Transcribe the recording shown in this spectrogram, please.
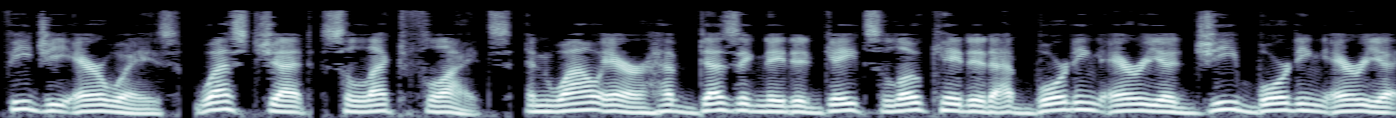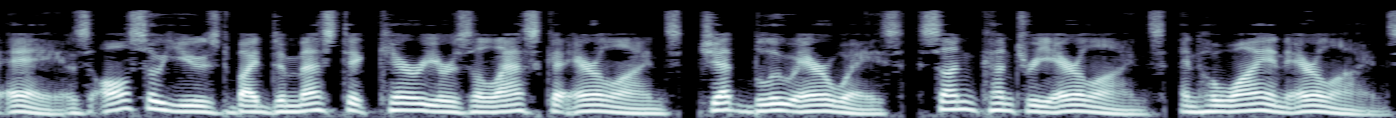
Fiji Airways, WestJet select flights, and WOW Air have designated gates located at boarding area G. Boarding area A is also used by domestic carriers Alaska Airlines, JetBlue Airways, Sun Country Airlines, and Hawaiian Airlines.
